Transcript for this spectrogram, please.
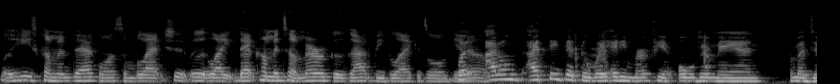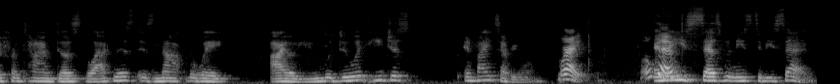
Well, he's coming back on some black shit. Uh, Like that coming to America, got to be black as all get but out. I don't. I think that the way Eddie Murphy, an older man from a different time, does blackness is not the way IOU would do it. He just invites everyone, right. Okay. And then he says what needs to be said.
